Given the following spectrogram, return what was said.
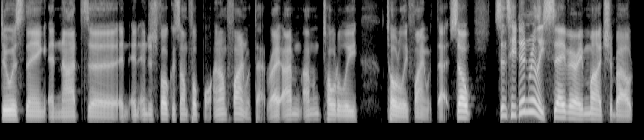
do his thing, and not uh, and, and and just focus on football, and I'm fine with that, right? I'm I'm totally totally fine with that. So since he didn't really say very much about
